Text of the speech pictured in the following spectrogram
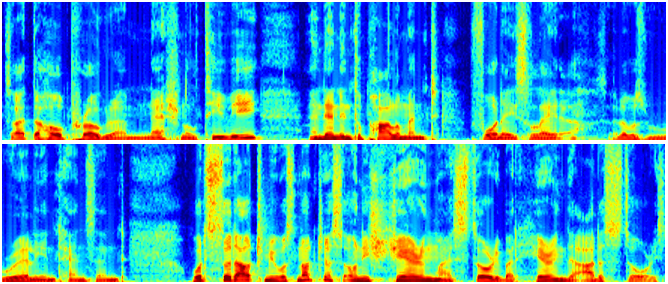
So I had the whole program, national TV, and then into Parliament four days later. So that was really intense. And what stood out to me was not just only sharing my story, but hearing the other stories.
